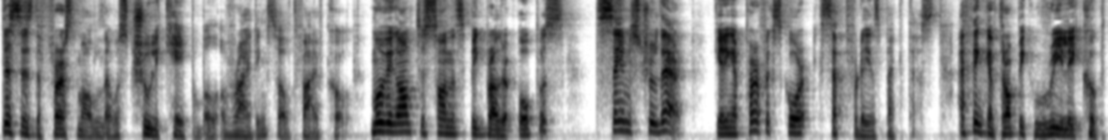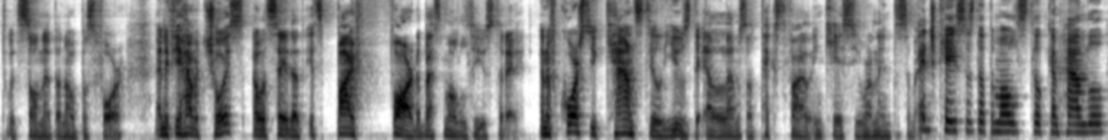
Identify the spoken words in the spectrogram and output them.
this is the first model that was truly capable of writing Svelte 5 code. Moving on to Sonnet's big brother Opus, the same is true there getting a perfect score except for the inspect test. I think Anthropic really cooked with Sonnet and Opus 4, and if you have a choice, I would say that it's by far the best model to use today. And of course, you can still use the LLMs or text file in case you run into some edge cases that the model still can't handle,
